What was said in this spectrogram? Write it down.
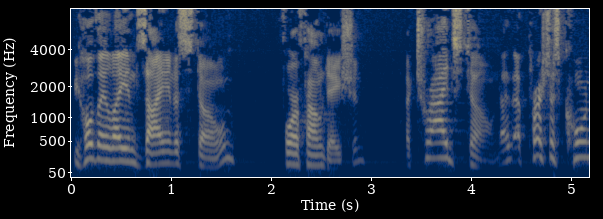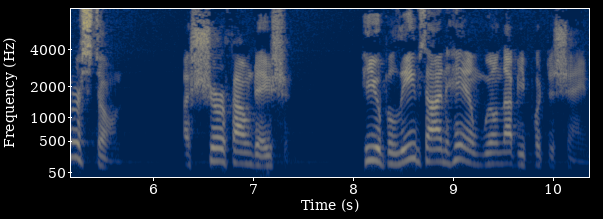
Behold, I lay in Zion a stone for a foundation, a tried stone, a, precious cornerstone, a sure foundation. He who believes on him will not be put to shame.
